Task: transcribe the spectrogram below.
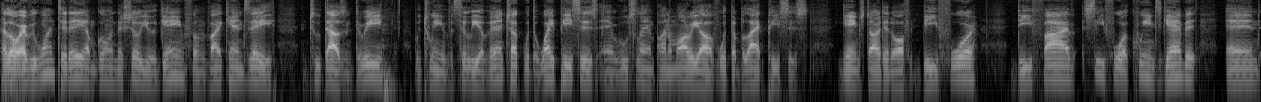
Hello everyone, today I'm going to show you a game from Wijk aan Zee in 2003 between Vassily Ivanchuk with the white pieces and Ruslan Ponomariov with the black pieces. Game started off d4, d5, c4, Queen's Gambit, and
